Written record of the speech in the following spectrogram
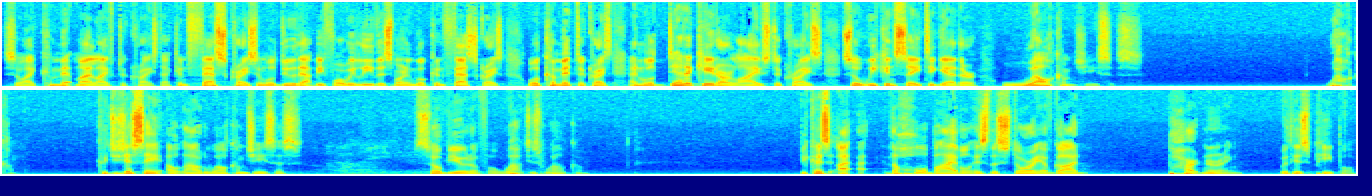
So I commit my life to Christ. I confess Christ, and we'll do that before we leave this morning. We'll confess Christ, we'll commit to Christ, and we'll dedicate our lives to Christ so we can say together, Welcome, Jesus welcome. Could you just say out loud, welcome, Jesus? So beautiful. Well, just welcome. Because I, I, the whole Bible is the story of God partnering with his people,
